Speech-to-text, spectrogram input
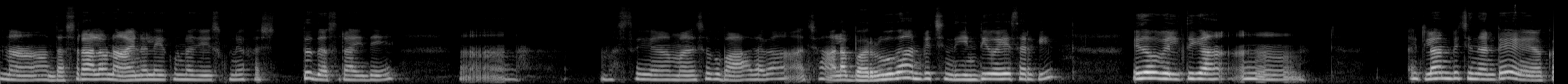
నా దసరాలో నాయన లేకుండా చేసుకునే ఫస్ట్ దసరా ఇదే. మస్తుగా మనసుకు బాధగా చాలా బరువుగా అనిపించింది ఇంటికి పోయేసరికి. ఏదో వెల్తిగా ఎట్లా అనిపించింది అంటే ఒక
